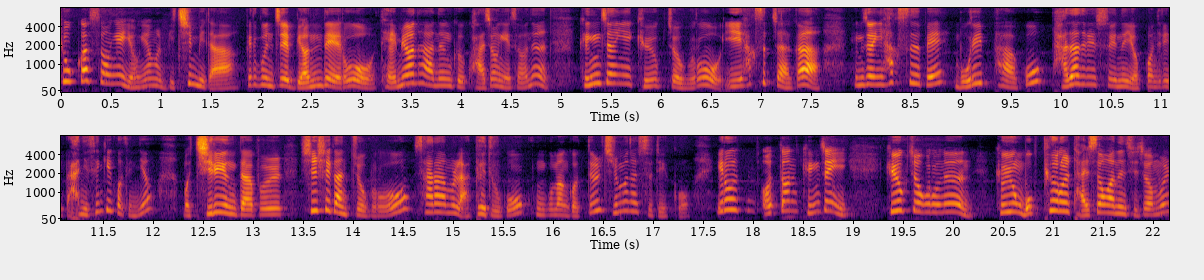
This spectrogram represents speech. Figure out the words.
효과성에 영향을 미칩니다. 그리고 이제 면대로 대면하는 그 과정에서는 굉장히 교육적으로 이 학습자가 굉장히 학습에 몰입하고 받아들일 수 있는 여건들이 많이 생기거든요. 뭐 질의응답을 실시간적으로 사람을 앞에 두고 궁금한 것들 질문할 수도 있고 이런 어떤 굉장히 교육적으로는 교육 목표를 달성하는 지점을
